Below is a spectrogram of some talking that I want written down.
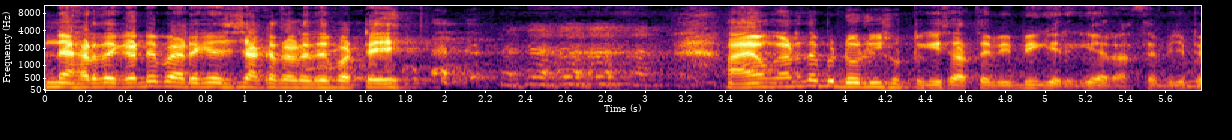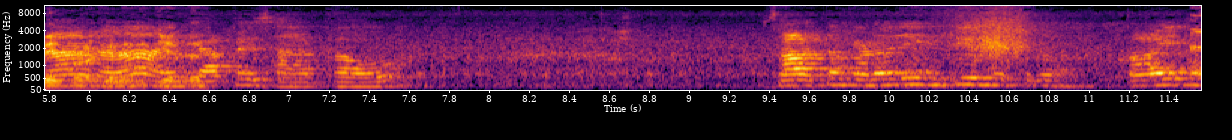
ਨਹਿਰ ਦੇ ਕੰਢੇ ਬੈਠ ਕੇ ਚੱਕ ਤੜੇ ਦੇ ਪੱਟੇ। ਆਇਓ ਕਹਿੰਦੇ ਵੀ ਡੋਲੀ ਛੁੱਟ ਗਈ ਸਾਤੇ ਬੀਬੀ ਗਿਰ ਗਿਆ ਰਸਤੇ ਵਿੱਚ ਫੇਰ ਬਣਾ ਕੇ ਦੇ ਕੇ ਜਾਤੇ ਸਾਗ ਖਾਓ। ਸਾਗ ਤਾਂ ਬੜਾ ਜੀ ਇੰਤੀ ਮੁਕਦਾ ਖਾਈ ਨਾ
